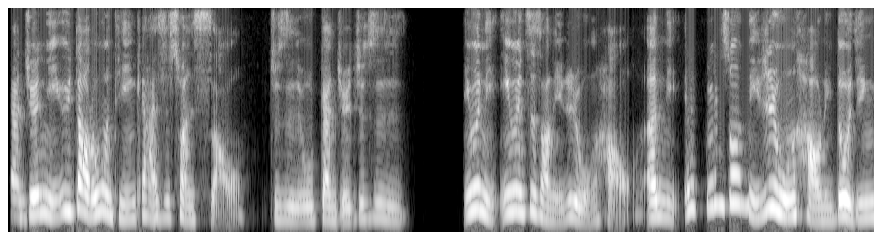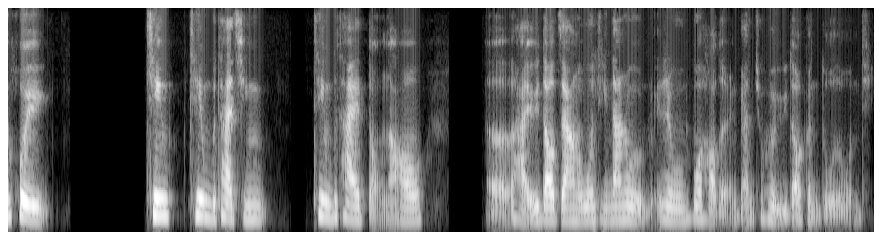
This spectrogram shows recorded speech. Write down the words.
感觉你遇到的问题应该还是算少，就是我感觉就是因为你，因为至少你日文好，呃，你，应该说你日文好，你都已经会听听不太清，听不太懂，然后。呃，还遇到这样的问题，那如果日文不好的人，感觉会遇到更多的问题。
